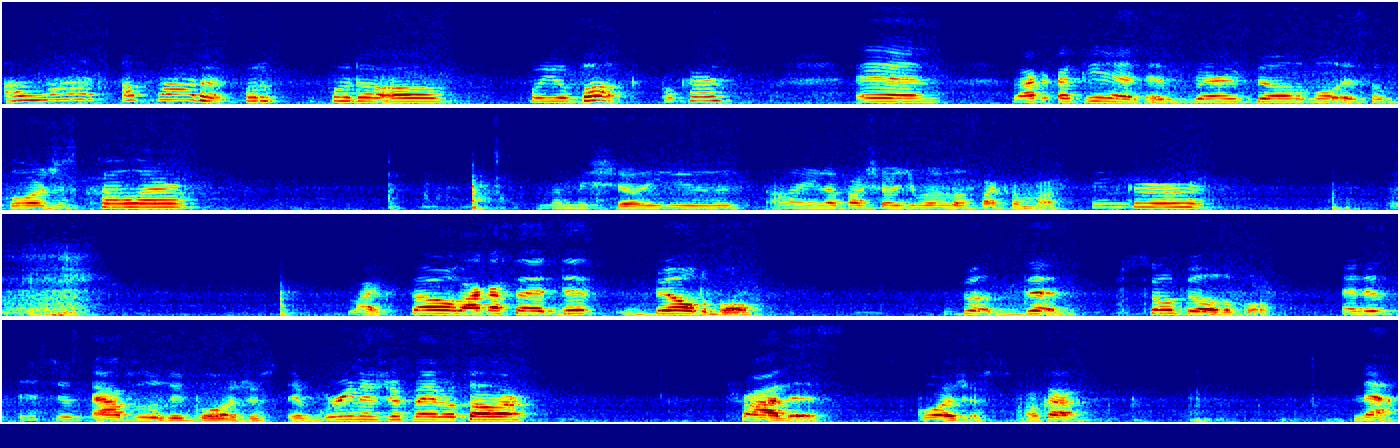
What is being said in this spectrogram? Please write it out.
a lot of product for the for the uh, for your buck. Okay, and like again, it's very buildable. It's a gorgeous color. Let me show you. I don't even know if I showed you what it looks like on my finger. Like so, like I said, this buildable, Bu- so buildable and it's, it's just absolutely gorgeous. If green is your favorite color, try this. Gorgeous, okay? Now,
